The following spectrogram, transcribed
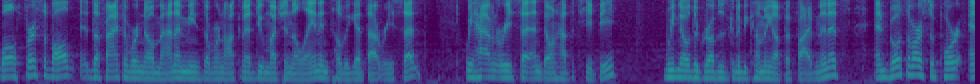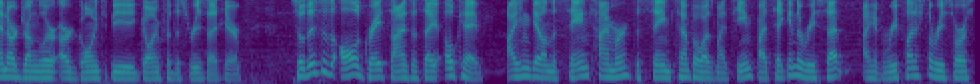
Well, first of all, the fact that we're no mana means that we're not going to do much in the lane until we get that reset. We haven't reset and don't have the TP we know the Grubs is going to be coming up at 5 minutes, and both of our support and our jungler are going to be going for this reset here. So this is all great signs to say, okay, I can get on the same timer, the same tempo as my team. By taking the reset, I can replenish the resource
